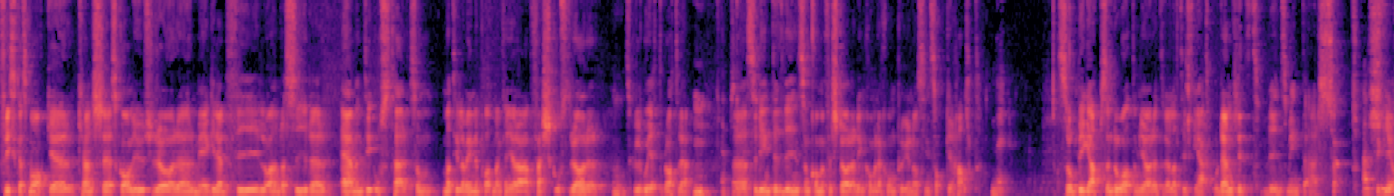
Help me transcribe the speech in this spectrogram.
friska smaker, kanske skaldjursröror med gräddfil och andra syror. Även till ost här, som Matilda var inne på, att man kan göra färskoströror. Skulle gå jättebra till det här. Absolut. Eh, Så det är inte ett vin som kommer förstöra din kombination på grund av sin sockerhalt. Nej. Så big ups ändå att de gör ett relativt Ja. ordentligt vin som inte är sött. Tycker jag.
